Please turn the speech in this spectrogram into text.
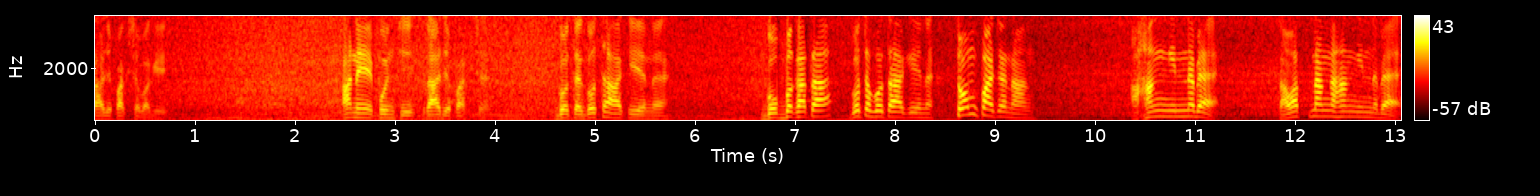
රාජපක්ෂ වගේ. අනේ පුංචි රාජපක්ෂ. ගොත ගොතා කියන ගොබ්බ කතා ගොත ගොතා කියන ටොම්පචනං අහන් ඉන්න බෑ. තවත් නම් අහන් ඉන්න බෑ.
